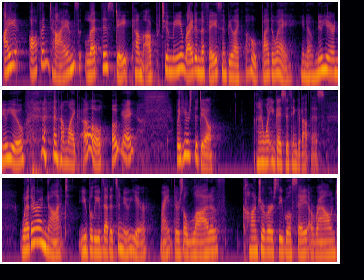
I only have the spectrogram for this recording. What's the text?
I oftentimes let this date come up to me right in the face and be like, oh, by the way, you know, new year, new you. and I'm like, oh, okay. But here's the deal. And I want you guys to think about this. Whether or not you believe that it's a new year, right? There's a lot of controversy, we'll say, around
